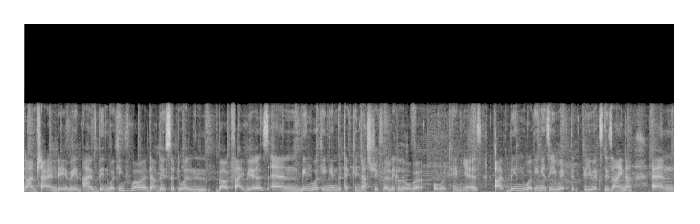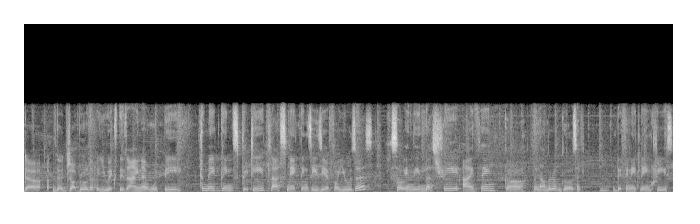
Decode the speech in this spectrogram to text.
So I'm Sharon David. I've been working for WSO2 about five years and been working in the tech industry for a little over over 10 years. I've been working as a UX, UX designer and uh, the job role of a UX designer would be to make things pretty plus make things easier for users. So in the industry, I think uh, the number of girls have definitely increased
